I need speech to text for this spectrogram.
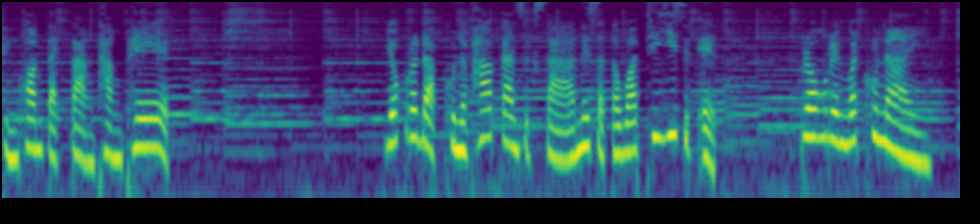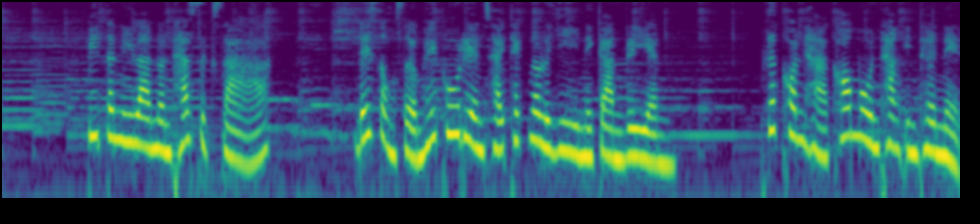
ถึงความแตกต่างทางเพศ ยกระดับคุณภาพการศึกษาในศตวรรษที่ 21 โรงเรียนวัดคุณในปีตนีลานนทศึกษา ได้ส่งเสริมให้ผู้เรียนใช้เทคโนโลยีในการเรียน เพื่อค้นหาข้อมูลทางอินเทอร์เน็ต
